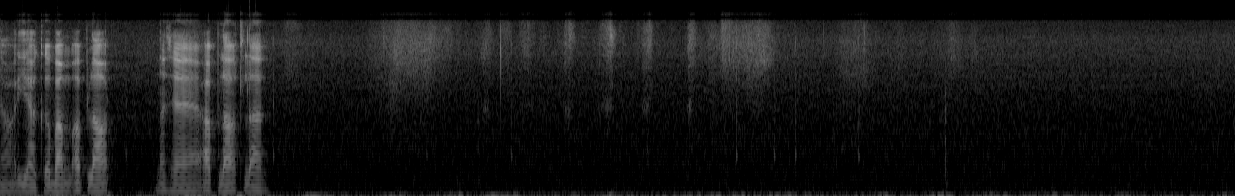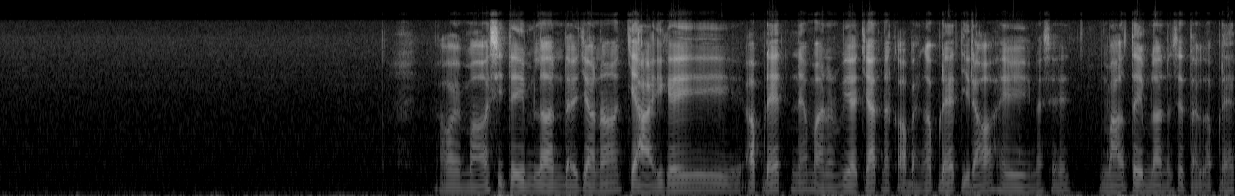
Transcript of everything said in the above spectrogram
Rồi giờ cứ bấm upload. Nó sẽ upload lên. Mở Steam lên để cho nó chạy cái update. Nếu mà ViaChat nó có bản update gì đó thì nó sẽ mở Steam lên, nó sẽ tự update.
